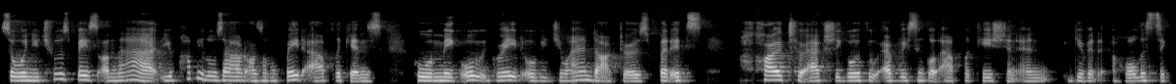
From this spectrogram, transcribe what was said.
So when you choose based on that, you probably lose out on some great applicants who will make great OBGYN doctors, but it's hard to actually go through every single application and give it a holistic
